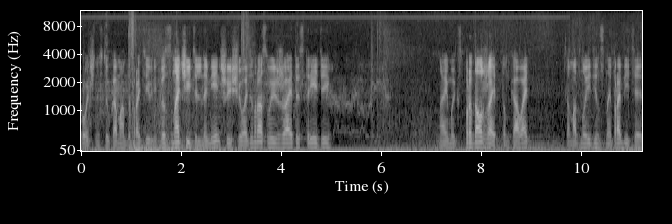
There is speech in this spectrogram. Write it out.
Прочности у команды противника значительно меньше. Еще один раз выезжает из третьей. АМХ продолжает танковать. Там одно единственное пробитие.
